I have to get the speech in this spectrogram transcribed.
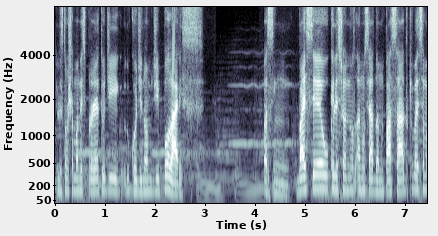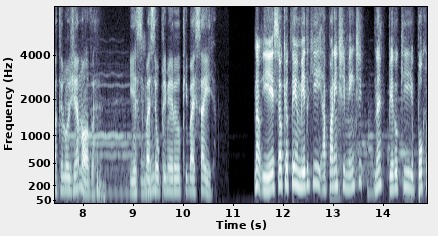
Eles estão chamando esse projeto de do codinome de Polaris. Tipo assim, vai ser o que eles tinham anu- anunciado ano passado, que vai ser uma trilogia nova. E esse vai Uhum. ser o primeiro que vai sair. Não, e esse é o que eu tenho medo que, aparentemente, né, pelo que pouco,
